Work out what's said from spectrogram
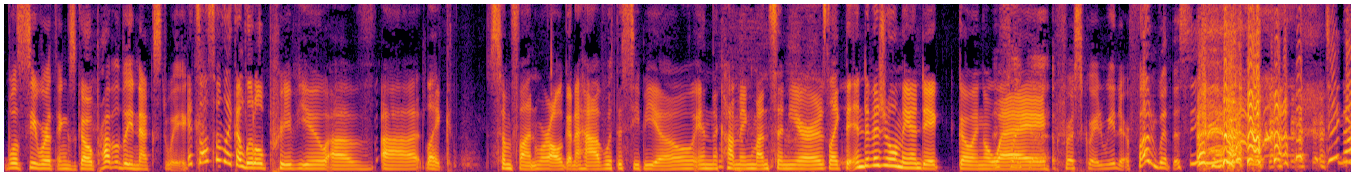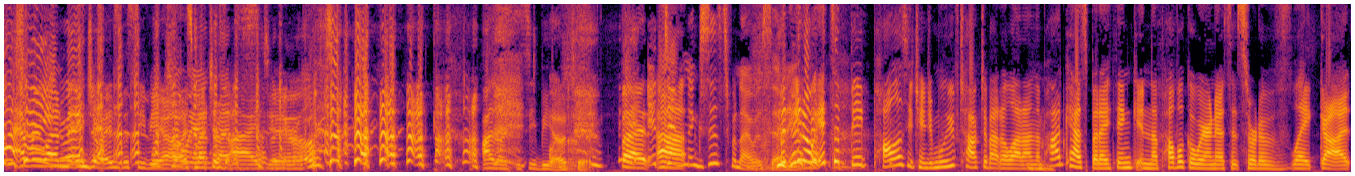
we'll see where things go probably next week. It's also like a little preview of uh, like some fun we're all going to have with the CBO in the coming months and years. Like the individual mandate going away. Like a first grade reader. Fun with the CBO. Not everyone enjoys the CBO as much as read a I seven-year-old. do. I like the CBO too. But it uh, didn't exist when I was but you know, it's a big policy change. I mean, we've talked about it a lot on the podcast, but I think in the public awareness, it sort of like got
